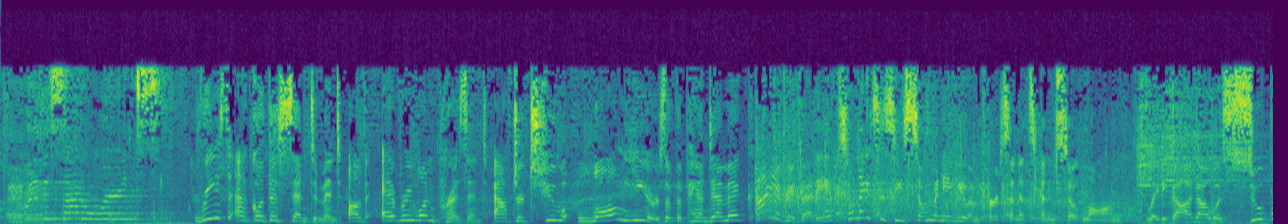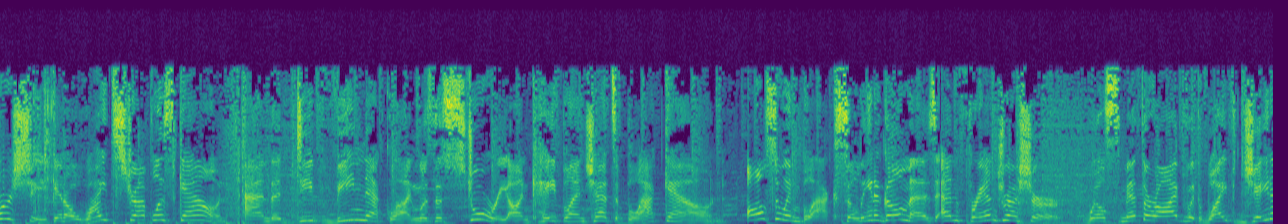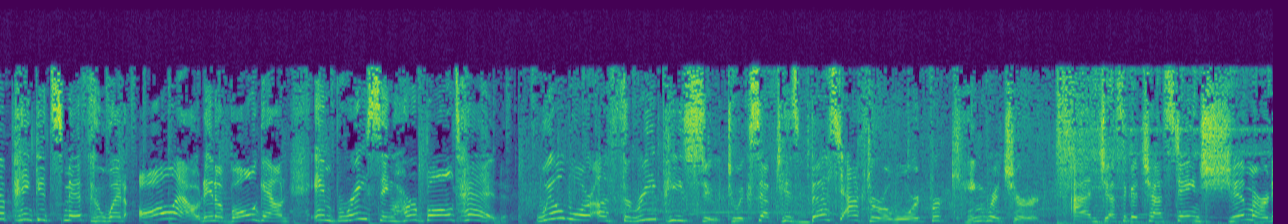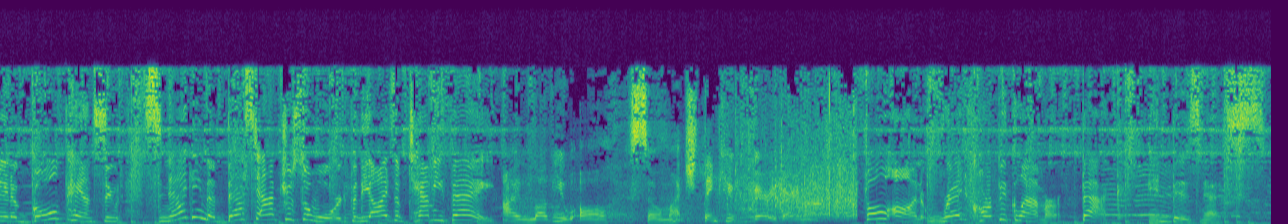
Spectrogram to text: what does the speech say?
Reese echoed the sentiment of everyone present after two long years of the pandemic. Hi, everybody. It's so nice to see so many of you in person. It's been so long. Lady Gaga was super chic in a white strapless gown, and the deep V neckline was the story on Cate Blanchett's black gown. Also in black, Selena Gomez and Fran Drescher. Will Smith arrived with wife Jada Pinkett Smith, who went all out in a ball gown, embracing her bald head. Will wore a three-piece suit to accept his Best Actor award for King Richard. And Jessica Chastain shimmered in a gold pantsuit, snagging the Best Actress award for The Eyes of Tammy Faye. I love you all so much. Thank you very, very much. Full on red carpet glamour, back in business.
